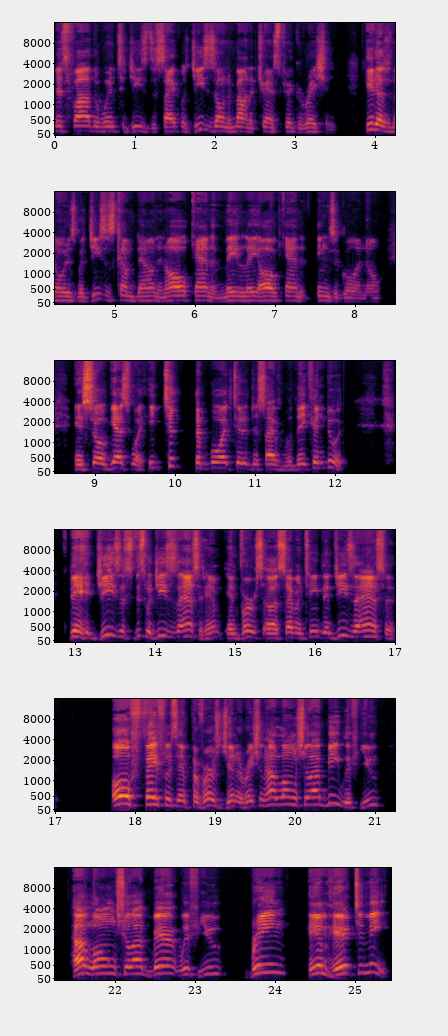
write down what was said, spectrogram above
his father went to Jesus' disciples. Jesus on the mountain of transfiguration. He doesn't know this, but Jesus come down and all kind of melee, all kind of things are going on. And so guess what? He took the boy to the disciples, but they couldn't do it. Then Jesus, this is what Jesus answered him in verse uh, 17. Then Jesus answered, Oh, faithless and perverse generation, how long shall I be with you? How long shall I bear with you? Bring him here to me.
